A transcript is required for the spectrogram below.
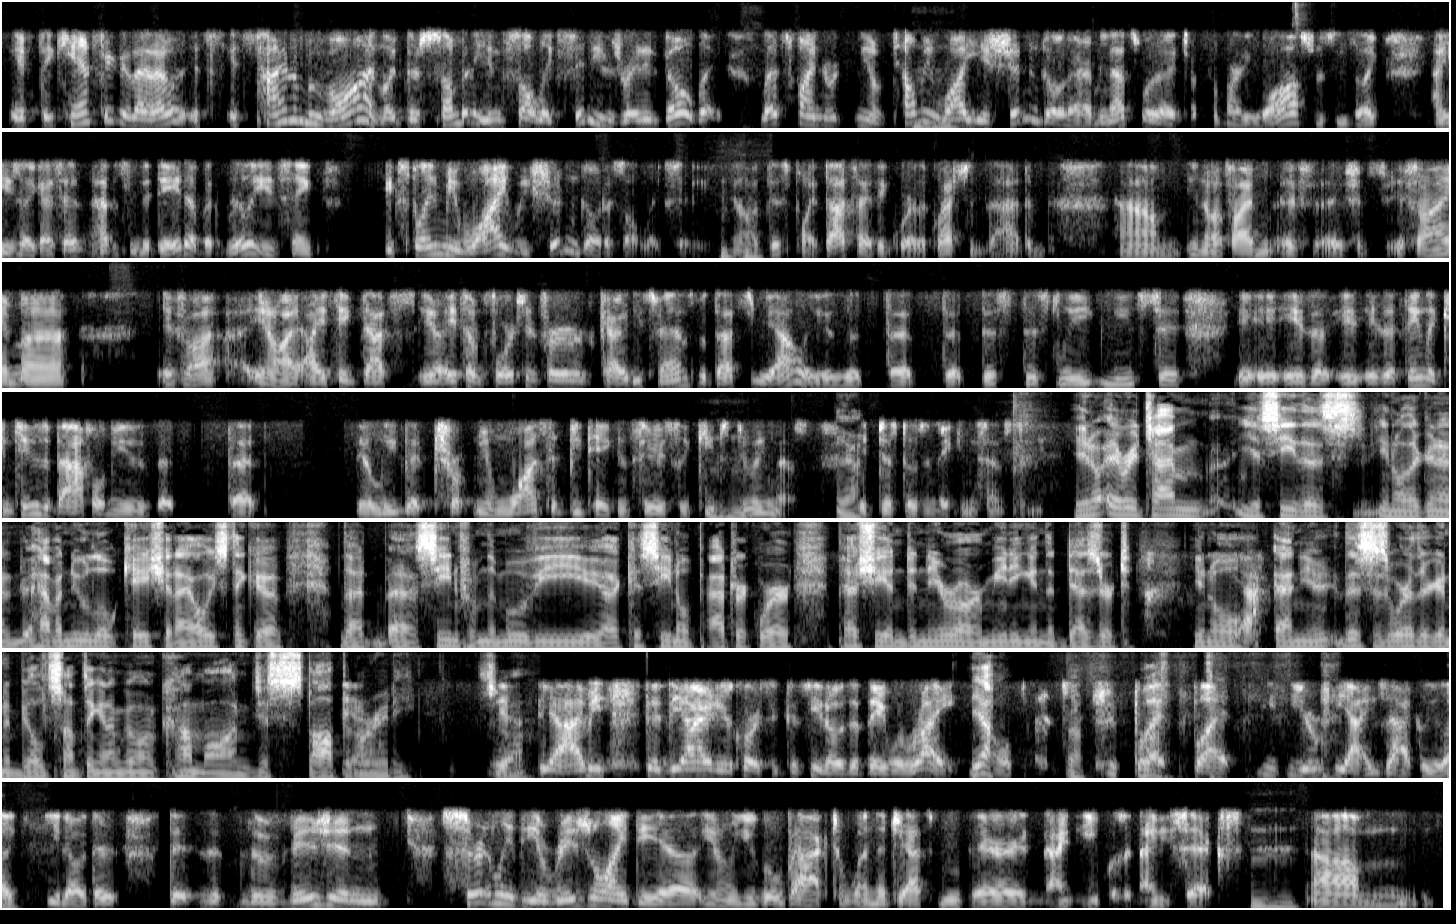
if they can't figure that out, it's it's time to move on. Like there's somebody in Salt Lake City who's ready to go. Let, let's find you know tell me mm-hmm. why you shouldn't go there. I mean that's what I took from Marty Walsh was he's like he's like I said I haven't seen the data, but really he's saying explain to me why we shouldn't go to Salt Lake City. You know, at this point, that's I think where the question's at. And um, you know, if I'm if if if I'm uh, if I you know I, I think that's you know it's unfortunate for Coyotes fans, but that's the reality is that that, that this this league needs to is a is a thing that continues to baffle me is that that a league that you know wants to be taken seriously keeps mm-hmm. doing this. Yeah. It just doesn't make any sense to me. You know, every time you see this, you know, they're going to have a new location. I always think of that uh, scene from the movie uh, Casino, Patrick, where Pesci and De Niro are meeting in the desert. You know, yeah. and you, this is where they're going to build something. And I'm going, come on, just stop it already. So. Yeah, yeah. I mean, the, the irony, of course, in Casino is that they were right. Yeah, know? but but you're yeah, exactly. Like you know, the, the the vision. Certainly, the original idea. You know, you go back to when the Jets moved there in ninety was it ninety six. Mm-hmm. Um,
